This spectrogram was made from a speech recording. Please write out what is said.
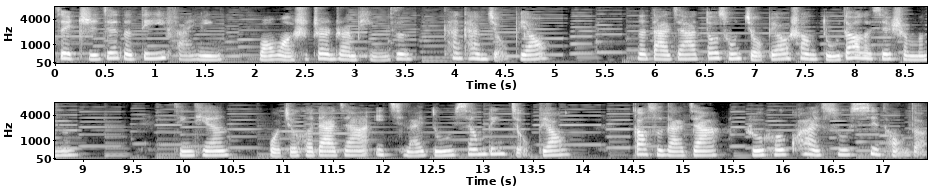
最直接的第一反应往往是转转瓶子，看看酒标。那大家都从酒标上读到了些什么呢？今天我就和大家一起来读香槟酒标，告诉大家如何快速系统的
